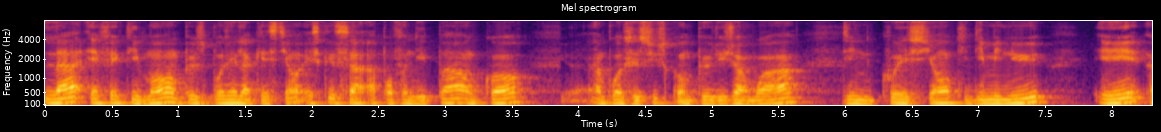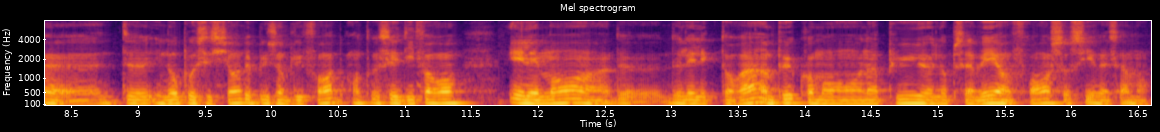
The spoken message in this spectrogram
Là, effectivement, on peut se poser la question, est-ce que ça approfondit pas encore un processus qu'on peut déjà voir d'une cohésion qui diminue et euh, d'une opposition de plus en plus forte entre ces différents éléments hein, de, l'électorat, un peu comme on a pu l'observer en France aussi récemment.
